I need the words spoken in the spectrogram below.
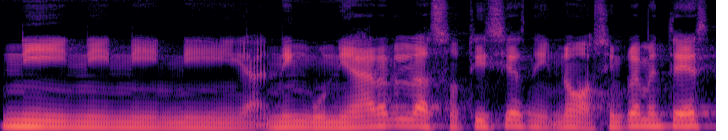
ni, ni, ni, ni ningunear las noticias, ni, no, simplemente es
